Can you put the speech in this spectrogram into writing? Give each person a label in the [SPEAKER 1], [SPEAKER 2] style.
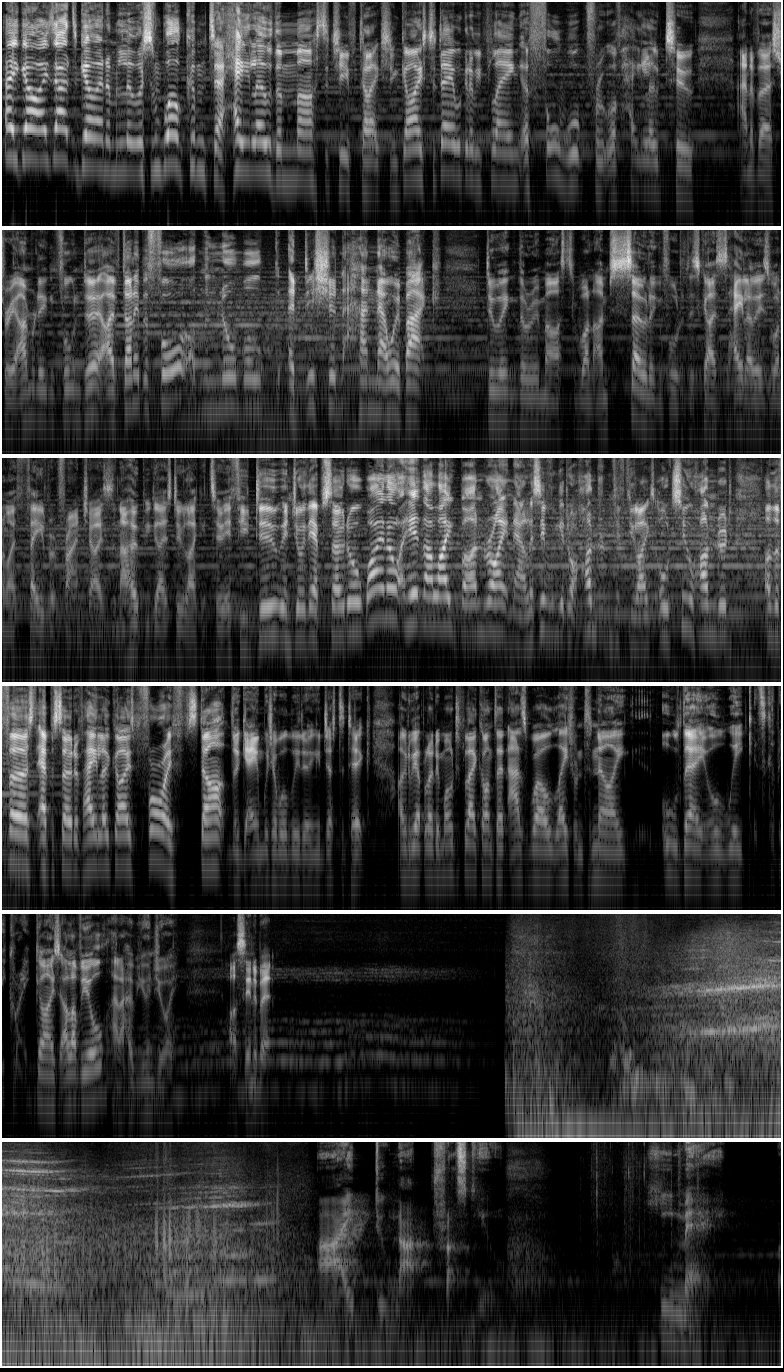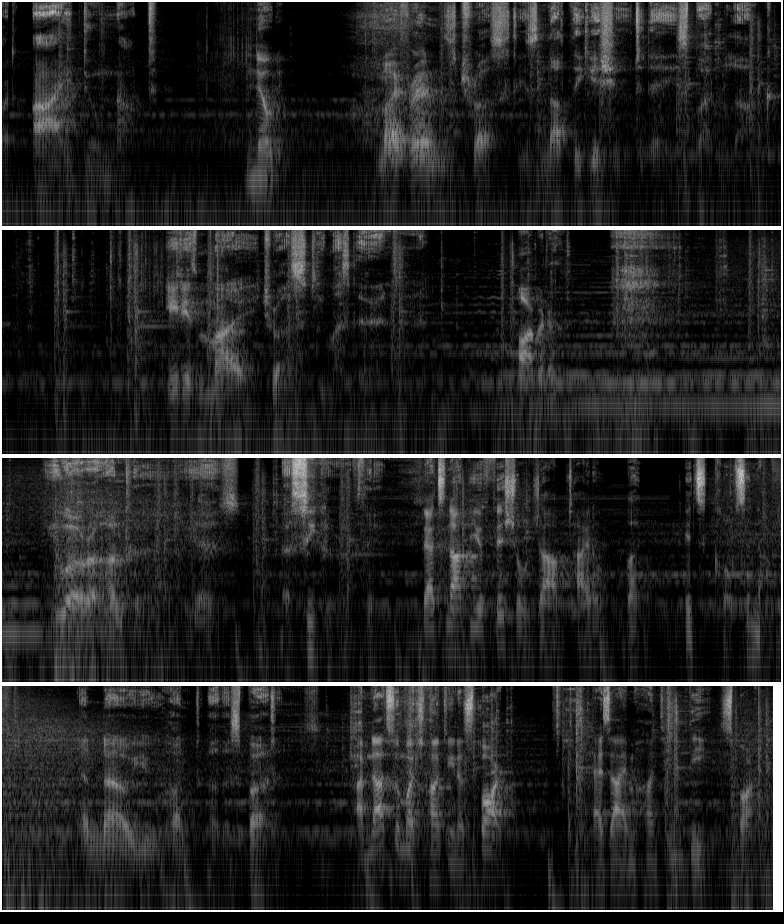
[SPEAKER 1] Hey guys, how's it going? I'm Lewis and welcome to Halo the Master Chief Collection. Guys, today we're going to be playing a full walkthrough of Halo 2 Anniversary. I'm really looking forward to it. I've done it before on the normal edition and now we're back doing the remastered one. I'm so looking forward to this, guys. Halo is one of my favourite franchises, and I hope you guys do like it too. If you do enjoy the episode, or why not hit that like button right now? Let's see if we can get to 150 likes or 200 on the first episode of Halo, guys. Before I start the game, which I will be doing in just a tick, I'm going to be uploading multiplayer content as well later on tonight, all day, all week. It's going to be great, guys. I love you all, and I hope you enjoy. I'll see you in a bit.
[SPEAKER 2] I trust you. He may, but I do not.
[SPEAKER 3] Noted.
[SPEAKER 4] My friend's trust is not the issue today, Spartan Locke. It is my trust you must earn.
[SPEAKER 3] Arbiter?
[SPEAKER 4] You are a hunter, yes. A seeker of things.
[SPEAKER 3] That's not the official job title, but it's close enough.
[SPEAKER 4] And now you hunt other Spartans.
[SPEAKER 3] I'm not so much hunting a Spartan as I'm hunting the Spartan.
